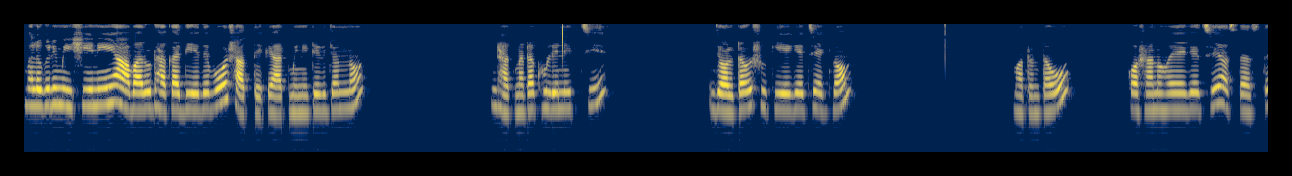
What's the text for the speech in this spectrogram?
ভালো করে মিশিয়ে নিয়ে আবারও ঢাকা দিয়ে দেব সাত থেকে আট মিনিটের জন্য। ঢাকনাটা খুলে নিচ্ছি। জলটাও শুকিয়ে গেছে একদম। মাটনটাও কষানো হয়ে গেছে আস্তে আস্তে।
